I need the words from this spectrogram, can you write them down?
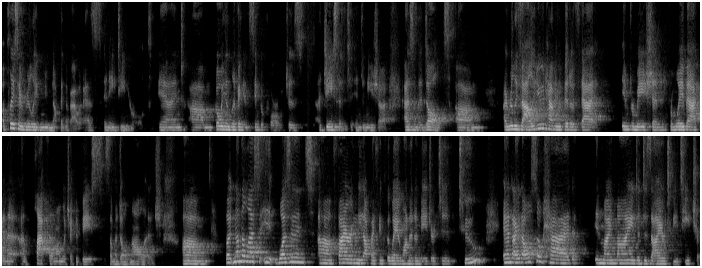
a place I really knew nothing about as an 18 year old. And um, going and living in Singapore, which is adjacent to Indonesia, as an adult, um, I really valued having a bit of that information from way back in a, a platform on which I could base some adult knowledge. Um, but nonetheless, it wasn't um, firing me up, I think, the way I wanted a major to, to. And I'd also had in my mind a desire to be a teacher.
